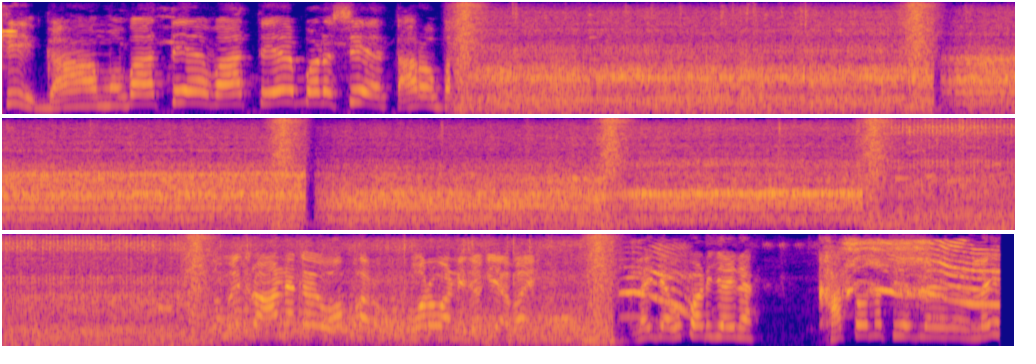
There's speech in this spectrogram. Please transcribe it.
મારાથી ગામ વાતે વાતે બળશે તારો ભાઈ ઓફર, ઓરવાની જગ્યા ભાઈ. લઈ જાય ઉપાડી જાય ને. ખાતો નથી એટલે લઈ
